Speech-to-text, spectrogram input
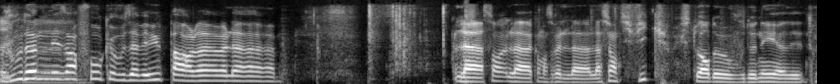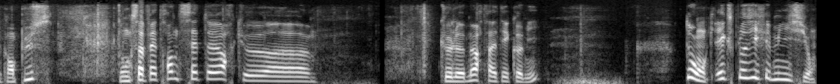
je vous donne les infos que vous avez eues par la, la, la, la- comment ça s'appelle, la, la scientifique, histoire de vous donner euh, des trucs en plus. Donc, ça fait 37 heures que euh, que le meurtre a été commis. Donc, explosifs et munitions.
